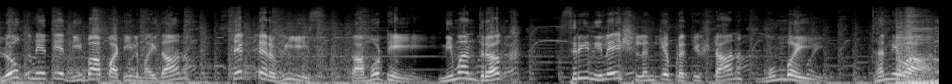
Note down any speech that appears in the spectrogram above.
लोकनेते दिबा पाटील मैदान सेक्टर वीस कामोठे निमंत्रक श्री निलेश लंके प्रतिष्ठान मुंबई. धन्यवाद.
